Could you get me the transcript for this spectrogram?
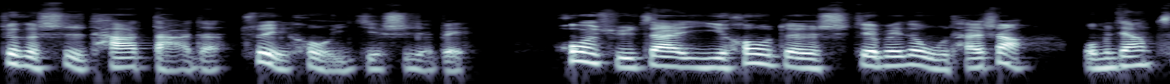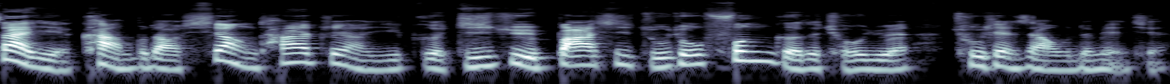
这个是他打的最后一届世界杯。或许在以后的世界杯的舞台上，我们将再也看不到像他这样一个极具巴西足球风格的球员出现在我们的面前。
